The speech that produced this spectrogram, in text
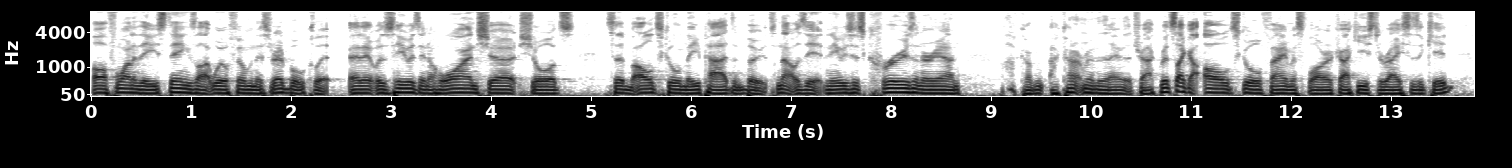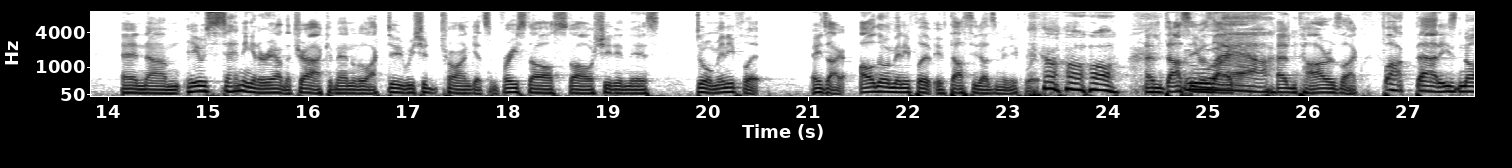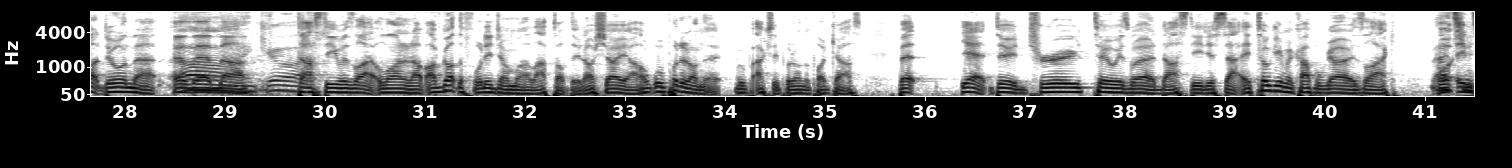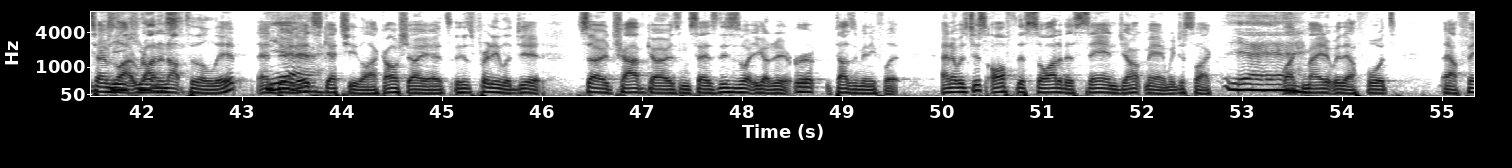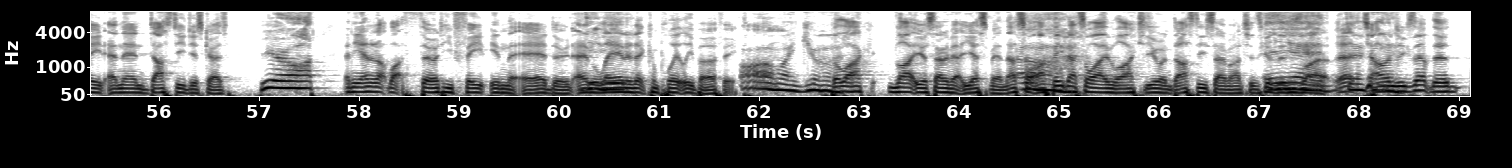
off one of these things like we were filming this Red Bull clip?" And it was he was in a Hawaiian shirt, shorts, some old school knee pads and boots, and that was it. And he was just cruising around. Fuck, I'm, I can't remember the name of the track, but it's like an old school famous Florida track he used to race as a kid. And um, he was sending it around the track, and then we're like, "Dude, we should try and get some freestyle style shit in this. Do a mini flip." And he's like, "I'll do a mini flip if Dusty does a mini flip." Oh, And Dusty was Wow. like, and Tara's like, fuck that, he's not doing that. And Oh then uh, Dusty was like, lining up. I've got the footage on my laptop, dude. I'll show you. I'll, we'll put it on the, we'll actually put it on the podcast. But yeah, dude, true to his word, Dusty just sat, it took him a couple goes, like, well, in terms of like running up to the lip. And Yeah. dude, it's sketchy. Like, I'll show you. It's, it's pretty legit. So Trav goes and says, this is what you got to do. Does a mini flip. And it was just off the side of a sand jump, man. We just like yeah, yeah. like made it with our foots. our feet, and then Dusty just goes, "You're hot," and he ended up like thirty feet in the air, dude, and Did he? landed it completely perfect. Oh my god. But like, like you were saying about Yes Man, that's why I think that's why I liked you and Dusty so much. Is because it's Yeah, just like eh, challenge accepted.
